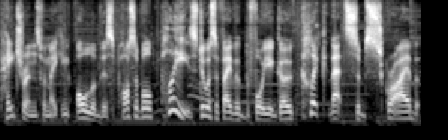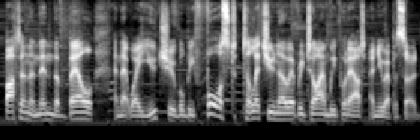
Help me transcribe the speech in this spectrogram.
patrons for making all of this possible. Please do us a favor before you go. Click that subscribe button and then the bell, and that way YouTube will be forced to let you know every time we put out a new episode.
